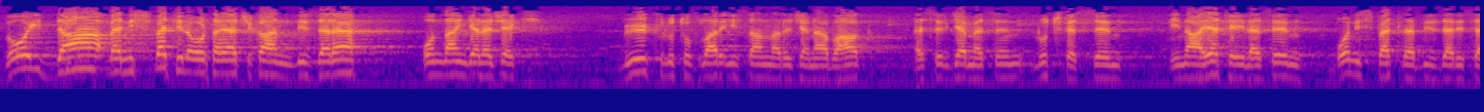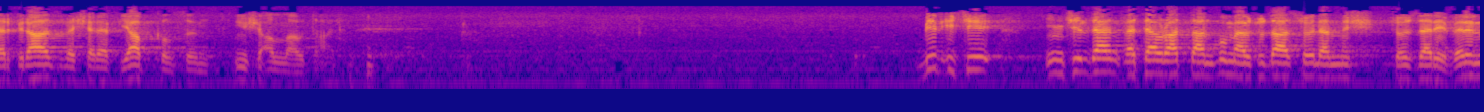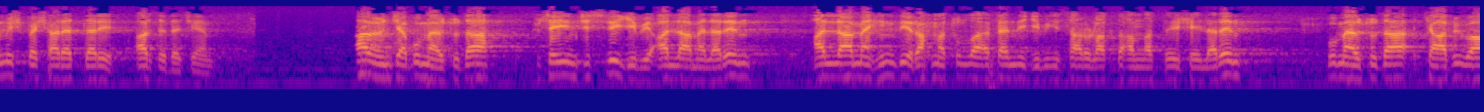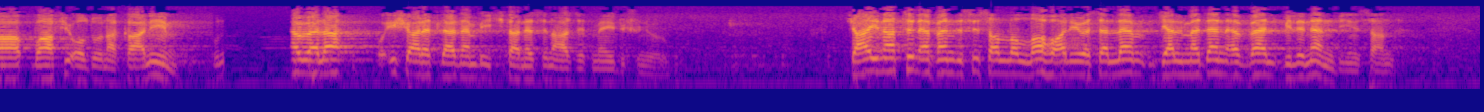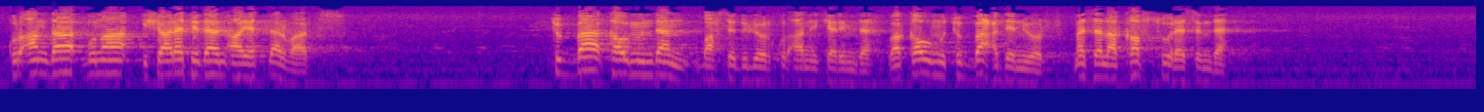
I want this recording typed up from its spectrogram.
ve o iddia ve nispet ile ortaya çıkan bizlere ondan gelecek büyük lütufları, ihsanları Cenab-ı Hak esirgemesin, lütfetsin, inayet eylesin, o nispetle bizleri serfiraz ve şeref yap kılsın inşallah Teala. Bir iki İncil'den ve Tevrat'tan bu mevzuda söylenmiş sözleri, verilmiş beşaretleri arz edeceğim. Daha önce bu mevzuda Hüseyin Cisri gibi allamelerin, Allame Hindi Rahmetullah Efendi gibi İsharul Hak'ta anlattığı şeylerin bu mevzuda kafi ve vafi olduğuna kaniyim. Evvela o işaretlerden bir iki tanesini arz etmeyi düşünüyorum. Kainatın efendisi sallallahu aleyhi ve sellem gelmeden evvel bilinen bir insandı. Kur'an'da buna işaret eden ayetler vardır. Tübba kavmünden bahsediliyor Kur'an-ı Kerim'de. Ve kavmu tübba deniyor. Mesela Kaf suresinde.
